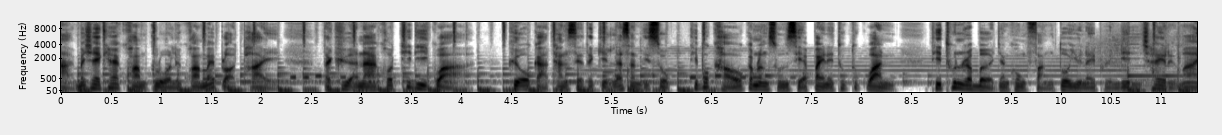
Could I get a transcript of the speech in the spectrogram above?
อาจไม่ใช่แค่ความกลัวหรือความไม่ปลอดภัย แต่คืออนาคตที่ดีกว่า คือโอกาสทางเศรษฐกิจและสันติสุข ที่พวกเขากำลังสูญเสียไปในทุกๆวัน ที่ทุ่นระเบิดยังคงฝังตัวอยู่ในผืนดินใช่หรือไม่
